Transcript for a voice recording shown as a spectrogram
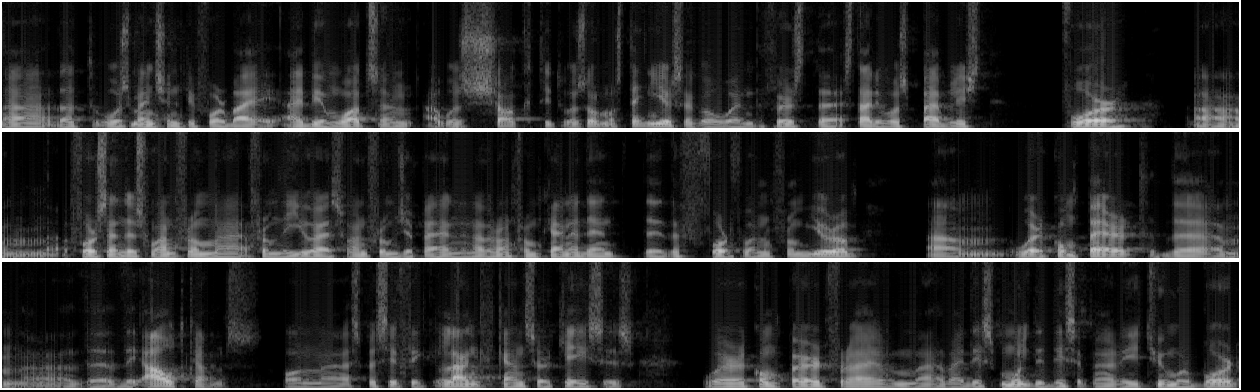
uh, that was mentioned before by IBM Watson. I was shocked. It was almost 10 years ago when the first uh, study was published for um, four centers, one from uh, from the US, one from Japan, another one from Canada, and the, the fourth one from Europe, um, were compared the, um, uh, the, the outcomes on uh, specific lung cancer cases were compared from, uh, by this multidisciplinary tumor board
